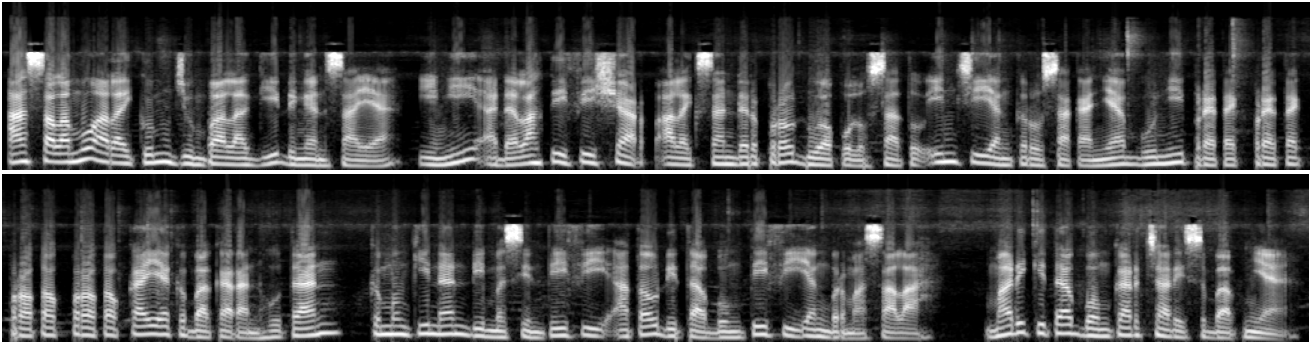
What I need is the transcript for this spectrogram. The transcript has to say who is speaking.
Speaker 1: Assalamualaikum jumpa lagi dengan saya, ini adalah TV Sharp Alexander Pro 21 inci yang kerusakannya bunyi pretek-pretek protok-protok kayak kebakaran hutan, kemungkinan di mesin TV atau di tabung TV yang bermasalah. Mari kita bongkar cari sebabnya.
